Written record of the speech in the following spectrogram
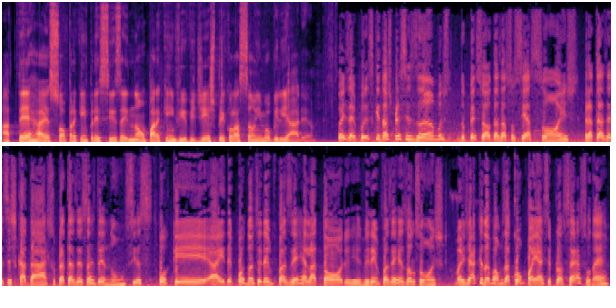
a terra é só para quem precisa e não para quem vive de especulação imobiliária. Pois é, por isso que nós precisamos do pessoal das associações para trazer esses cadastros, para trazer essas denúncias, porque aí depois nós iremos fazer relatórios, iremos fazer resoluções, mas já que nós vamos acompanhar esse processo, né,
